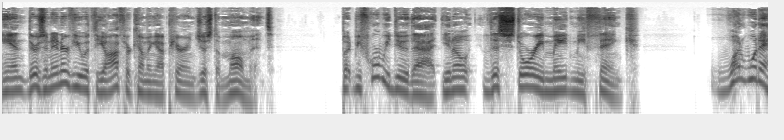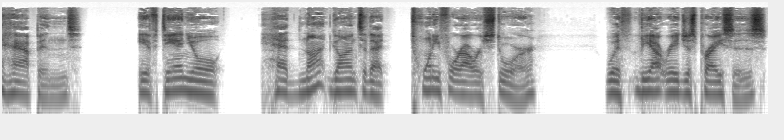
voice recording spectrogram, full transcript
And there's an interview with the author coming up here in just a moment. But before we do that, you know, this story made me think what would have happened if Daniel had not gone to that 24 hour store with the outrageous prices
